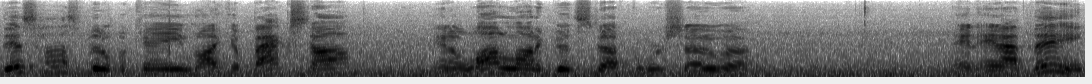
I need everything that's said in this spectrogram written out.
this hospital became like a backstop and a lot, a lot of good stuff for us. So, uh, and, and I think,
